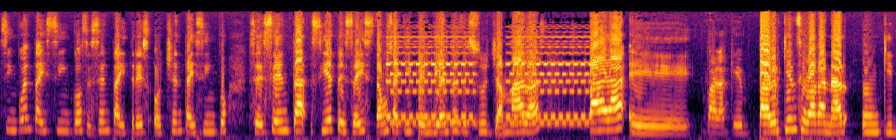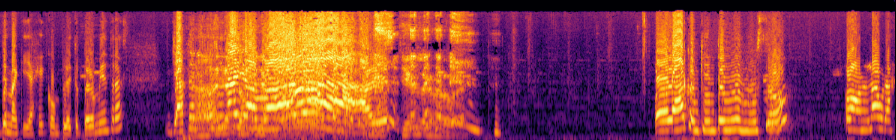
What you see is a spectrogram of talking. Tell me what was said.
55 63 85 60 76. Estamos aquí pendientes de sus llamadas para eh, para que para ver quién se va a ganar un kit de maquillaje completo. Pero mientras ya tenemos una llamada. ¿Quién es la ganadora? Hola, ¿con quién tengo el gusto? Con Laura.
